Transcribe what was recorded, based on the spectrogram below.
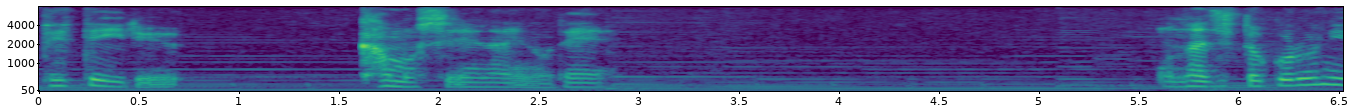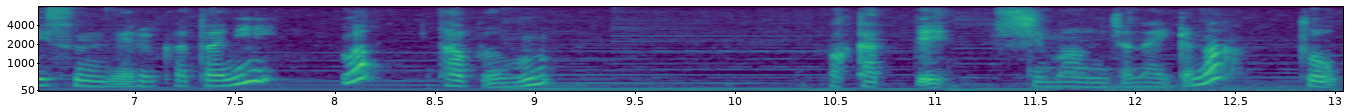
出ているかもしれないので、同じところに住んでる方には多分分かってしまうんじゃないかなと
